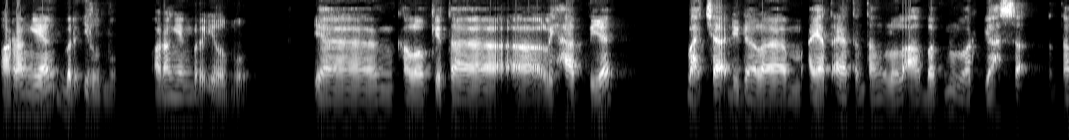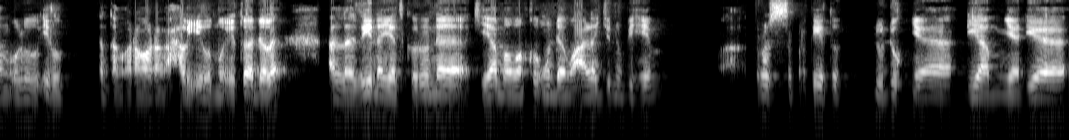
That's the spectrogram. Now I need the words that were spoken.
Orang yang berilmu orang yang berilmu. Yang kalau kita uh, lihat ya baca di dalam ayat-ayat tentang ulul albab itu luar biasa. Tentang ulul ilm tentang orang-orang ahli ilmu itu adalah alladzina yadhkuruna qiyama wa qu'udan wa ala junubihim. Terus seperti itu duduknya diamnya dia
